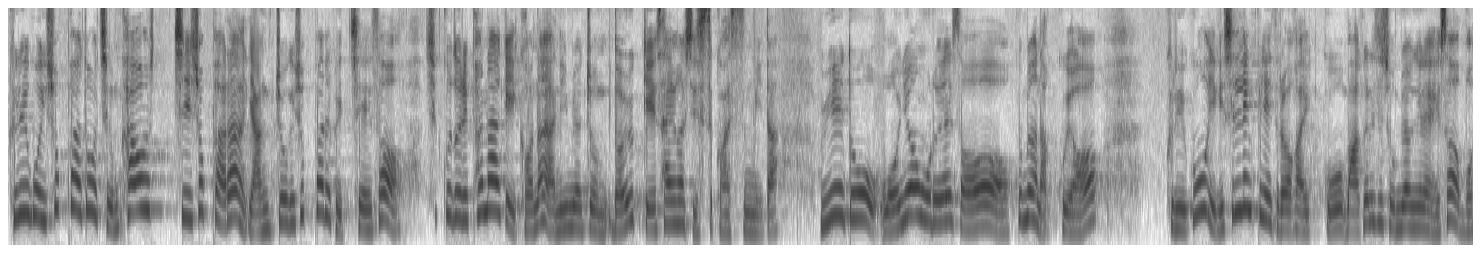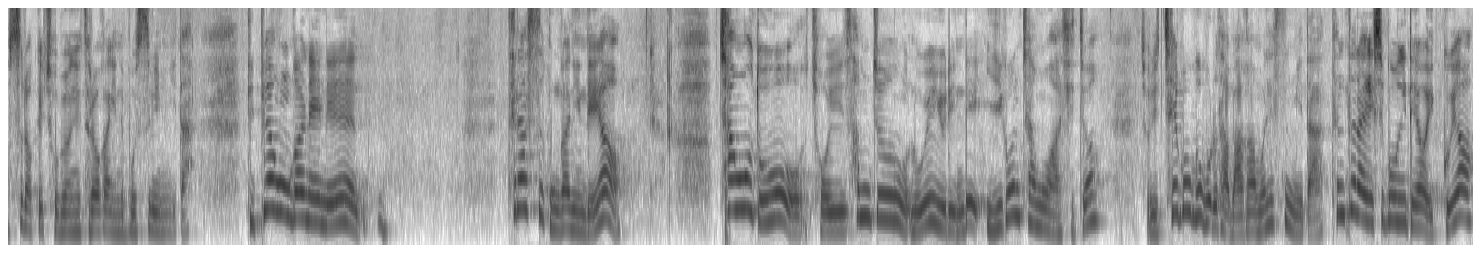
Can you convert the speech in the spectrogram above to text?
그리고 이 소파도 지금 카우치 소파랑 양쪽에 소파를 배치해서 식구들이 편하게 있거나 아니면 좀 넓게 사용할 수 있을 것 같습니다. 위에도 원형으로 해서 꾸며놨고요. 그리고 이게 실링팬이 들어가 있고 마그네틱 조명이라 해서 멋스럽게 조명이 들어가 있는 모습입니다. 뒤편 공간에는 테라스 공간인데요. 창호도 저희 삼중 로일 유리인데 이건 창호 아시죠? 저희 최고급으로 다 마감을 했습니다. 튼튼하게 시공이 되어 있고요.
